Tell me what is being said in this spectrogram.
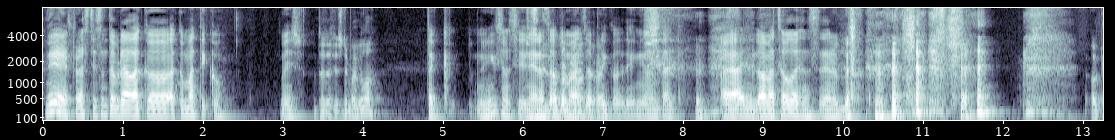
Nie, proste som to bral ako, ako matiku. Vieš, To ťa tiež nebavilo? tak nikdy som si nerazal za doma za programátora? príklady, len tak. A ja ani doma celé som si nerobil. OK.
